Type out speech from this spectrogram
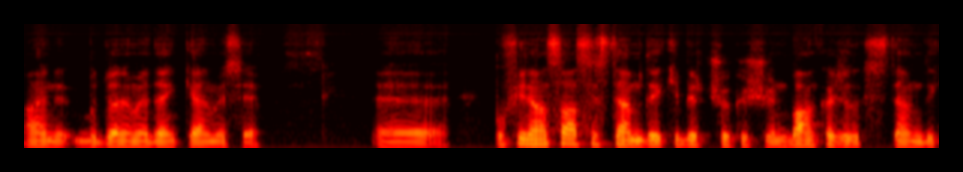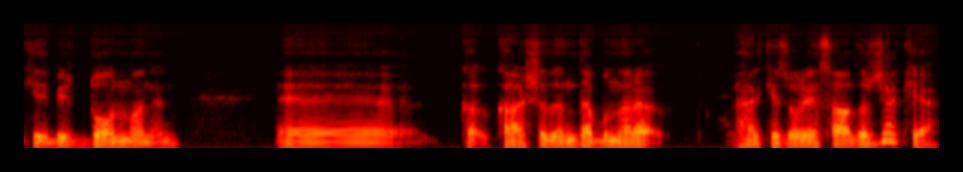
Aynı bu döneme denk gelmesi. Ee, bu finansal sistemdeki bir çöküşün, bankacılık sistemdeki bir donmanın e, ka- karşılığında bunlara herkes oraya saldıracak ya.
